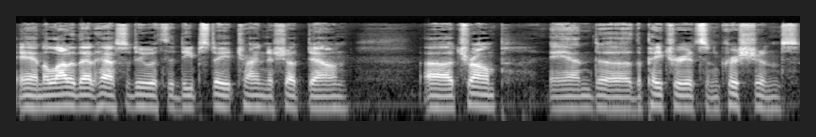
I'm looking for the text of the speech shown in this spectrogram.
and a lot of that has to do with the deep state trying to shut down uh, Trump and uh, the Patriots and Christians,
